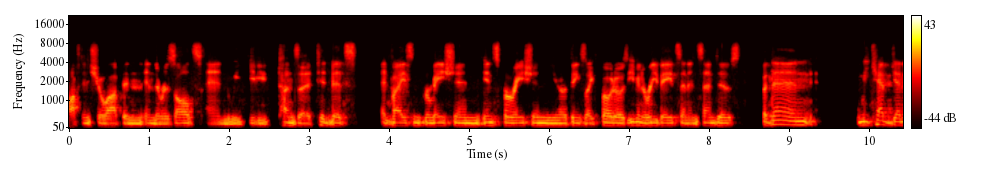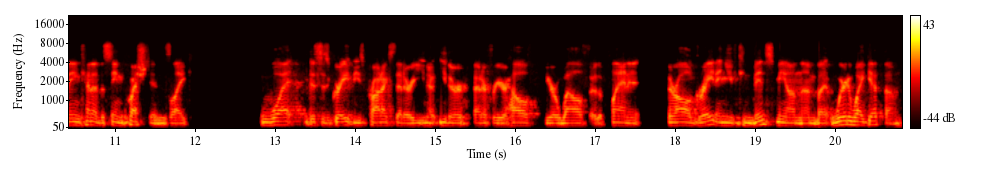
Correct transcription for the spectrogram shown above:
often show up in, in the results and we give you tons of tidbits advice, information, inspiration, you know, things like photos, even rebates and incentives. But then we kept getting kind of the same questions like, what this is great, these products that are, you know, either better for your health, your wealth, or the planet, they're all great and you've convinced me on them, but where do I get them?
